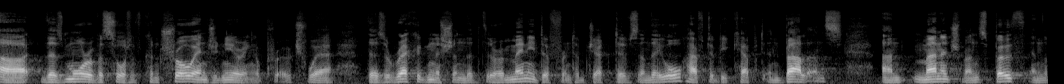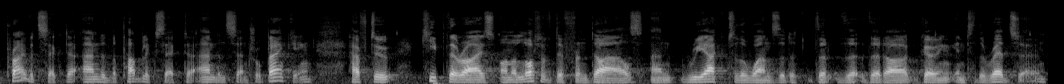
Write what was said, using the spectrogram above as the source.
uh, there's more of a sort of control engineering approach where there's a recognition that there are many different objectives and they all have to be kept in balance and managements, both in the private sector and in the public sector and in central banking, have to keep their eyes on a lot of different dials and react to the ones that are, that, that, are going into the red zone.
